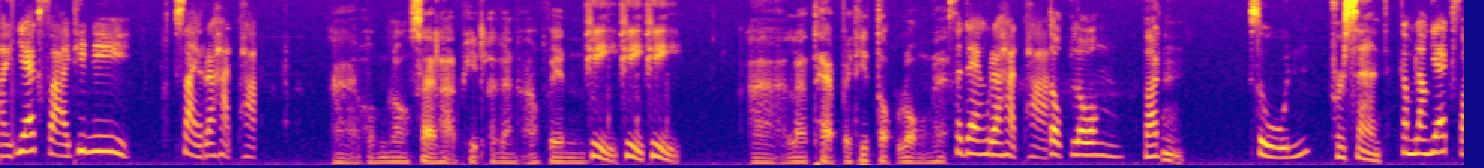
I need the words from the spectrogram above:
ล์ แยกไฟล์ที่นี่ ใส่รหัสผ่าน อ่าผมลองใส่รหัสผิดแล้วกันเอาเป็น P P P. อ่าแล้วแท็บไปที่ตกลงนะฮะแสดงรหัสผ่านตกลง Button. 0 Percent. กำลังแยกไฟ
